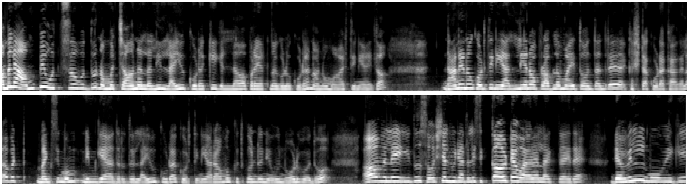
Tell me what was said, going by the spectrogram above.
ಆಮೇಲೆ ಹಂಪಿ ಉತ್ಸವದ್ದು ನಮ್ಮ ಚಾನಲಲ್ಲಿ ಲೈವ್ ಕೊಡೋಕ್ಕೆ ಎಲ್ಲ ಪ್ರಯತ್ನಗಳು ಕೂಡ ನಾನು ಮಾಡ್ತೀನಿ, ಆಯಿತಾ? ನಾನೇನೋ ಕೊಡ್ತೀನಿ, ಅಲ್ಲೇನೋ ಪ್ರಾಬ್ಲಮ್ ಆಯಿತು ಅಂತಂದರೆ ಕಷ್ಟ ಕೊಡೋಕ್ಕಾಗಲ್ಲ ಬಟ್ ಮ್ಯಾಕ್ಸಿಮಮ್ ನಿಮಗೆ ಅದರದ್ದು ಲೈವ್ ಕೂಡ ಕೊಡ್ತೀನಿ. ಆರಾಮಾಗಿ ಕುತ್ಕೊಂಡು ನೀವು ನೋಡ್ಬೋದು. ಆಮೇಲೆ ಇದು ಸೋಷಿಯಲ್ ಮೀಡ್ಯಾದಲ್ಲಿ ಸಿಕ್ಕಾಪಟ್ಟೆ ವೈರಲ್ ಆಗ್ತಾ ಇದೆ. ಡೆವಿಲ್ ಮೂವಿಗೆ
